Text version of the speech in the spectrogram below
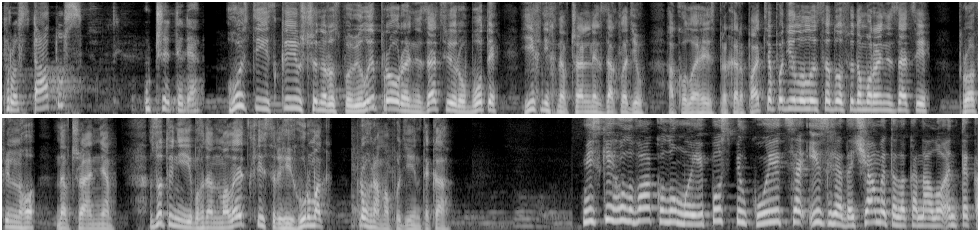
про статус учителя. Гості із Київщини розповіли про організацію роботи їхніх навчальних закладів, а колеги із Прикарпаття поділилися досвідом організації профільного навчання. З Отинії Богдан Малецький, Сергій Гурмак. Програма «Події НТК». Міський голова Коломиї поспілкується із глядачами телеканалу НТК.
